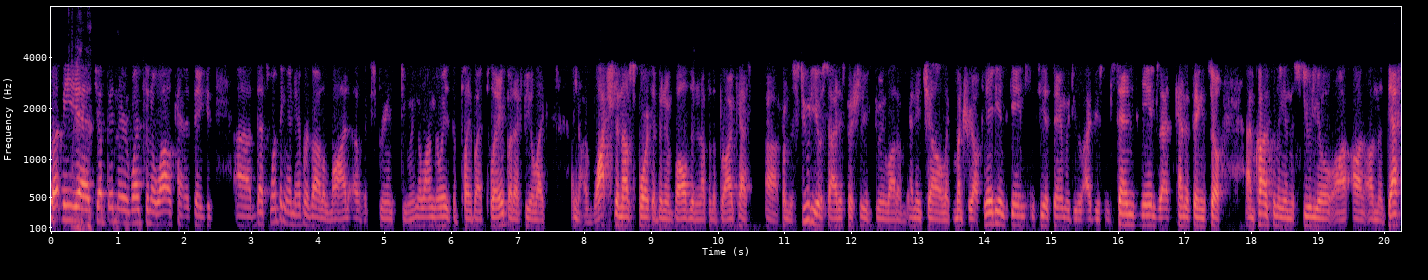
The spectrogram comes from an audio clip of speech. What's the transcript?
let me uh, jump in there once in a while kind of thing. Cause, uh, that's one thing I never got a lot of experience doing along the way is the play by play. But I feel like you know, I've watched enough sports. I've been involved in enough of the broadcast uh, from the studio side, especially doing a lot of NHL, like Montreal Canadiens games in TSN. We do, I do some Sens games, that kind of thing. So I'm constantly in the studio on, on, on the desk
